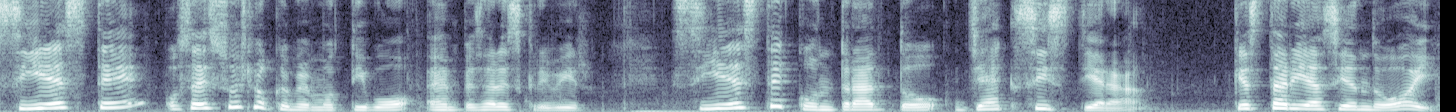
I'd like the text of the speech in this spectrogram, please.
si este, o sea, eso es lo que me motivó a empezar a escribir. Si este contrato ya existiera, ¿qué estaría haciendo hoy?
